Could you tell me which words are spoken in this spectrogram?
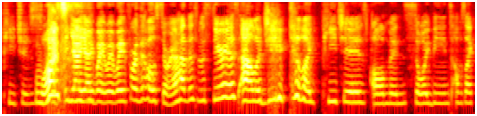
peaches. What? Yeah, yeah. Wait, wait, wait for the whole story. I had this mysterious allergy to like peaches, almonds, soybeans. I was like,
